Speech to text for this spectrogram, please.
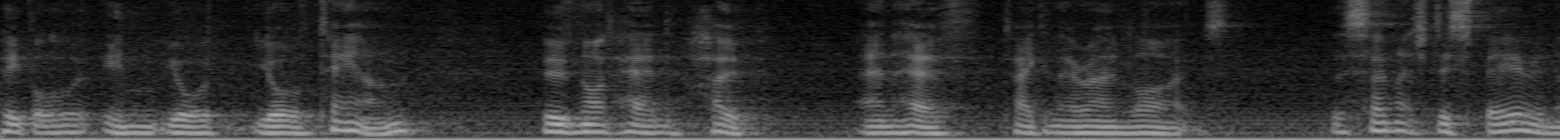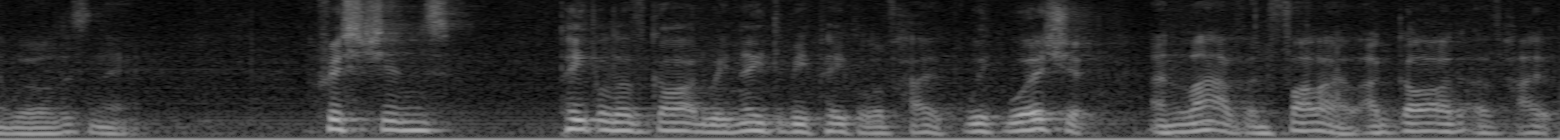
people in your, your town who've not had hope and have taken their own lives. There's so much despair in the world, isn't there? Christians, people of God, we need to be people of hope. We worship and love and follow a God of hope.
